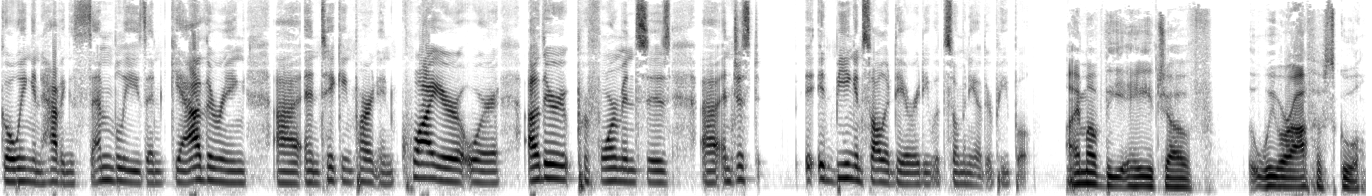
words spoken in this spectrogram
going and having assemblies and gathering uh, and taking part in choir or other performances uh, and just it being in solidarity with so many other people. I'm of the age of we were off of school.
